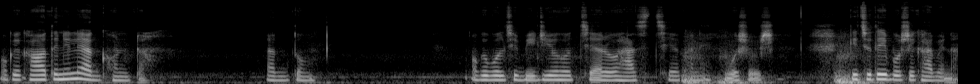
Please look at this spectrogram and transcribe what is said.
ওকে খাওয়াতে নিলে এক ঘণ্টা। একদম। ওকে বলছি ভিডিও হচ্ছে আর ও হাসছে ওখানে বসে বসে। কিছুতেই বসে খাবে না।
